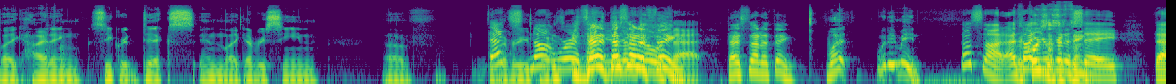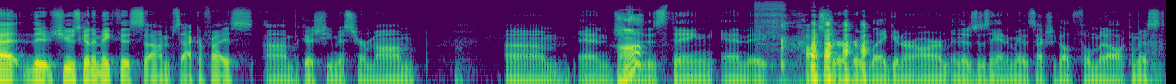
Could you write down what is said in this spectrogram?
like hiding secret dicks in like every scene of That's every not part. where I Is thought that you were that's gonna not a go with thing? That. That's not a thing. What? What do you mean? That's not. I thought you were going to say that the, she was going to make this um, sacrifice um, because she missed her mom. Um, and she Huh? did this thing, and it cost her her leg and her arm. And there's this anime that's actually called Full Metal Alchemist,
